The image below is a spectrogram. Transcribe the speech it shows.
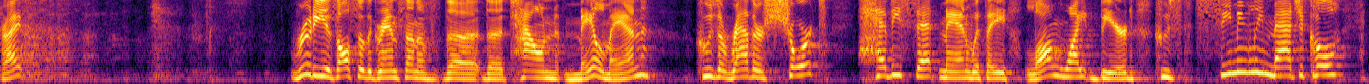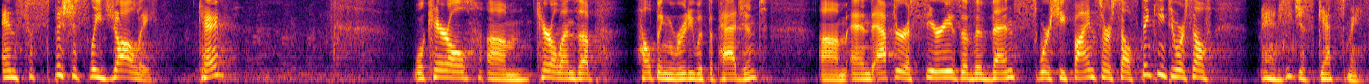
right? Rudy is also the grandson of the, the town mailman, who's a rather short, heavy set man with a long white beard who's seemingly magical and suspiciously jolly. Okay? Well, Carol, um, Carol ends up helping Rudy with the pageant. Um, and after a series of events where she finds herself thinking to herself, man, he just gets me.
